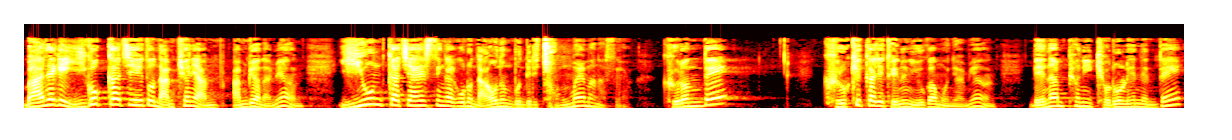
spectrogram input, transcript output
만약에 이것까지 해도 남편이 안, 안 변하면 이혼까지 할 생각으로 나오는 분들이 정말 많았어요. 그런데 그렇게까지 되는 이유가 뭐냐면 내 남편이 결혼을 했는데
